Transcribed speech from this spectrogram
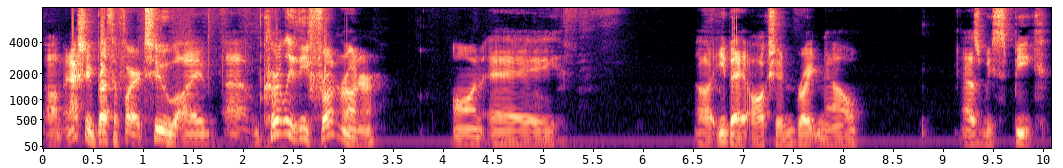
Um, and actually, Breath of Fire 2, I, am currently the front runner on a uh, eBay auction right now as we speak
